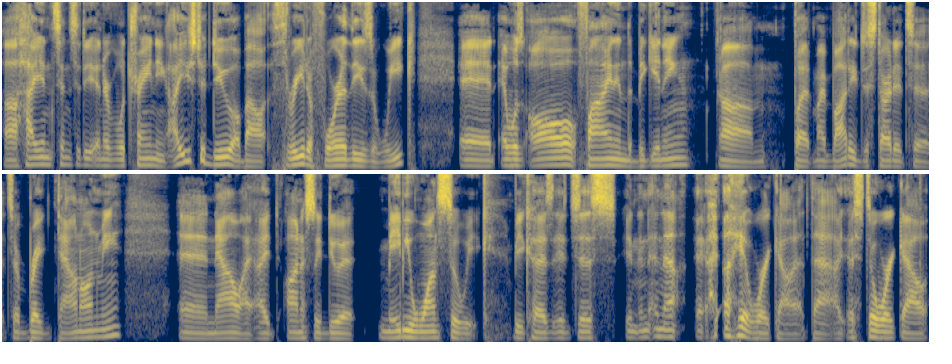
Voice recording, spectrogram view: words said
uh, high intensity interval training. I used to do about three to four of these a week, and it was all fine in the beginning. Um, but my body just started to to break down on me, and now I, I honestly do it maybe once a week because it just and, and a, a HIIT workout at that. I, I still work out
